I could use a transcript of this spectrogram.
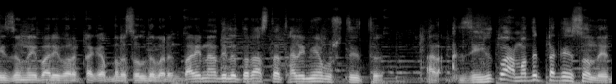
এই জন্য এই বাড়ি ভাড়ার টাকা আপনারা চলতে পারেন। বাড়ি না দিলে তো রাস্তায় থালি নিয়ে বসতে হতো আর যেহেতু আমাদের টাকায় চলেন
